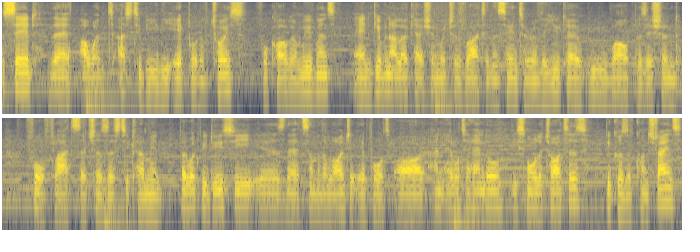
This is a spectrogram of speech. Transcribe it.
said that I want us to be the airport of choice for cargo movements and given our location which is right in the centre of the UK we're well positioned for flights such as this to come in. But what we do see is that some of the larger airports are unable to handle the smaller charters because of constraints.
